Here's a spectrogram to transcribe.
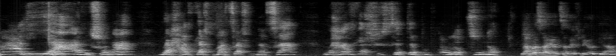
העלייה הראשונה ואחר כך מס הכנסה ואחר כך השתתף בפעולות שונות. למה זה היה צריך להיות ים?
